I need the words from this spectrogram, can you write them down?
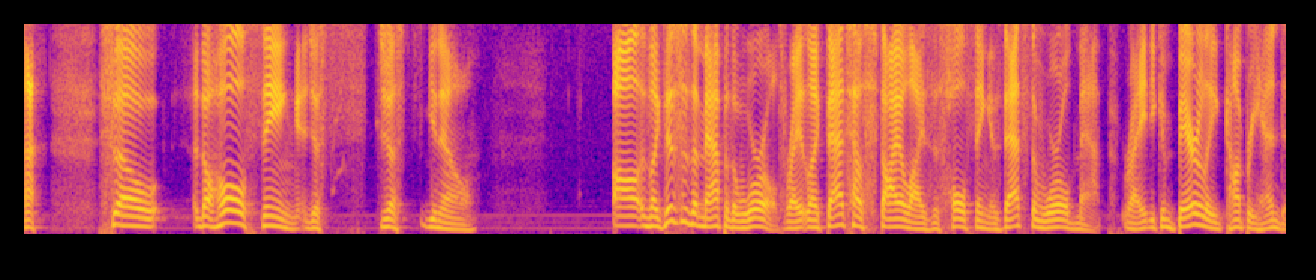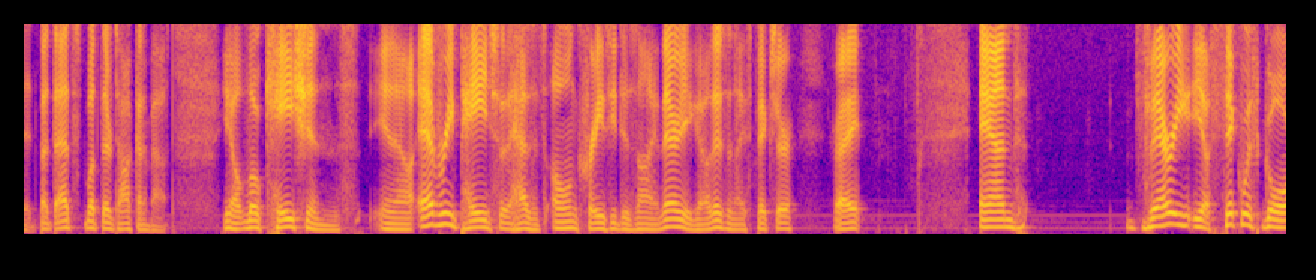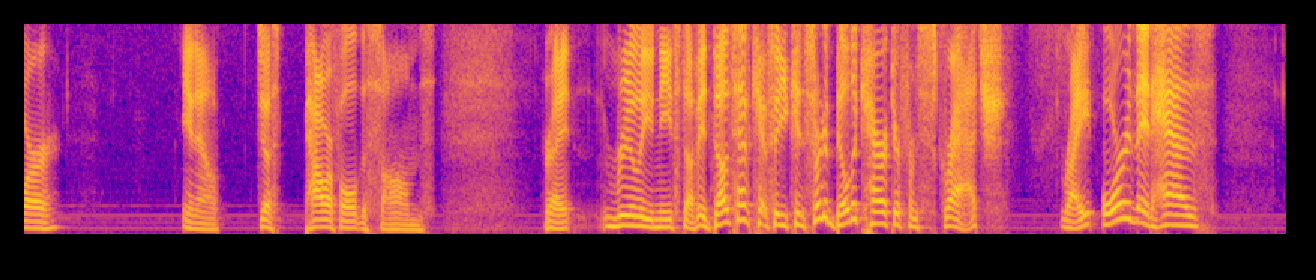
so the whole thing just, just, you know, all like this is the map of the world, right? Like that's how stylized this whole thing is. That's the world map, right? You can barely comprehend it, but that's what they're talking about. You know, locations, you know, every page that has its own crazy design. There you go. There's a nice picture, right? And very, you know, thick with gore, you know, just powerful. The Psalms, right? Really neat stuff. It does have, so you can sort of build a character from scratch right? Or it has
